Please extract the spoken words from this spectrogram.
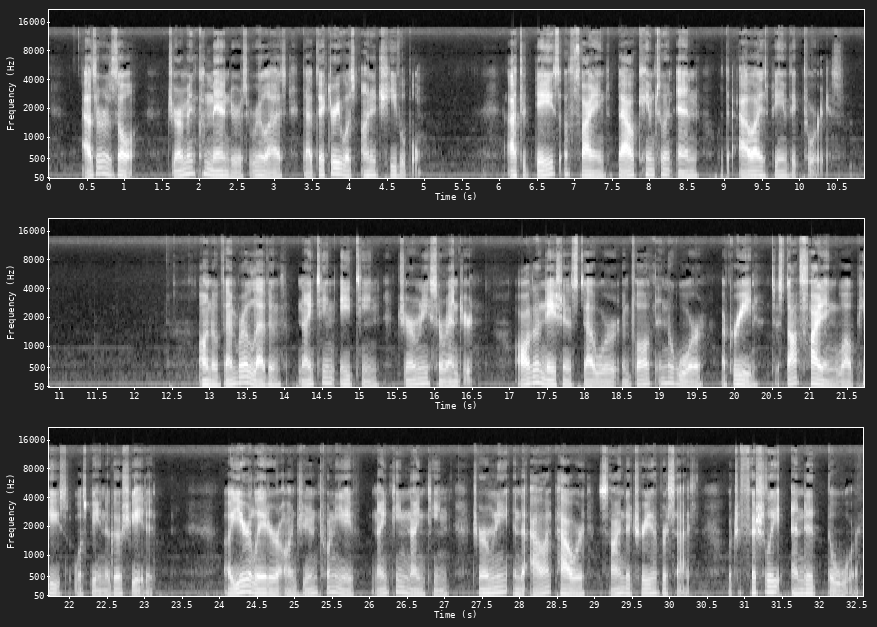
As a result, German commanders realized that victory was unachievable. After days of fighting, the battle came to an end with the Allies being victorious. On November 11, 1918, Germany surrendered. All the nations that were involved in the war agreed to stop fighting while peace was being negotiated. A year later, on June 28, 1919, Germany and the Allied powers signed the Treaty of Versailles, which officially ended the war.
